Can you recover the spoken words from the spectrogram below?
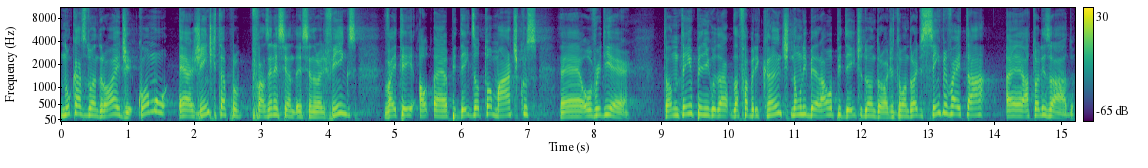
no caso do Android, como é a gente que está fazendo esse, Android Things, vai ter é, updates automáticos é, over the air. Então, não tem o perigo da, da, fabricante não liberar o update do Android. Então, o Android sempre vai estar é, atualizado.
